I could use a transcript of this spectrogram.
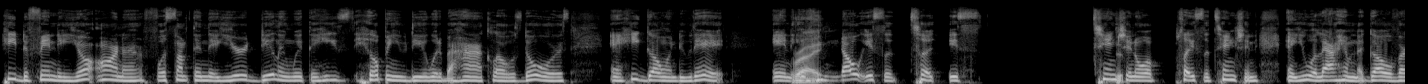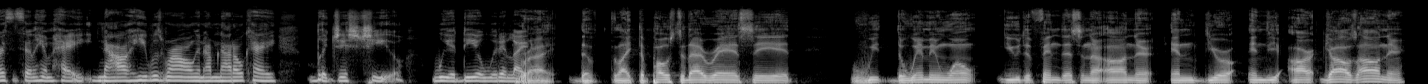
he defending your honor for something that you're dealing with and he's helping you deal with it behind closed doors. And he go and do that. And Right. if you know it's a touch it's tension or a place of tension and you allow him to go versus telling him, Hey, nah, he was wrong and I'm not okay, but just chill. We'll deal with it later. Right. The like the post that I read said, "We the women want you defend us in our honor and your in the our y'all's honor."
